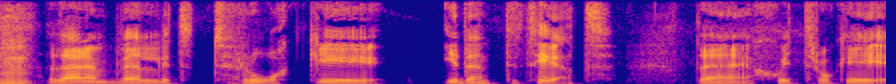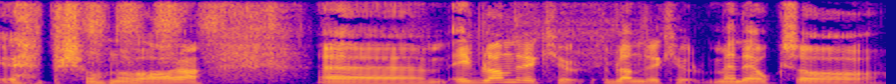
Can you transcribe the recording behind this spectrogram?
Mm. Det där är en väldigt tråkig identitet. Det är en skittråkig person att vara. Uh, ibland är det kul, ibland är det kul. Men det är också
